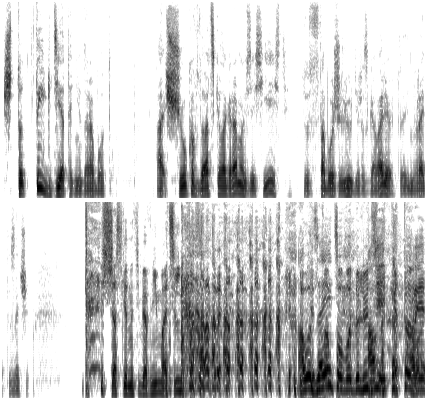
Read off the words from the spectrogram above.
что ты где-то не доработал. А щука в 20 килограммов здесь есть. С тобой же люди разговаривают, им врать-то зачем? Сейчас я на тебя внимательно посмотрю. А вот за По поводу людей, а, которые,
